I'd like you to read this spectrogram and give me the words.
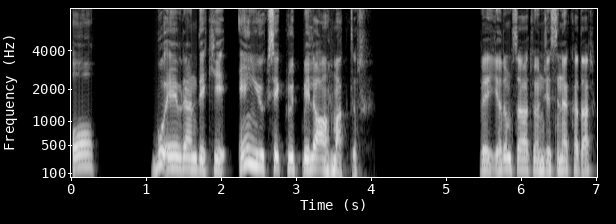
O, bu evrendeki en yüksek rütbeli ahmaktır. Ve yarım saat öncesine kadar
